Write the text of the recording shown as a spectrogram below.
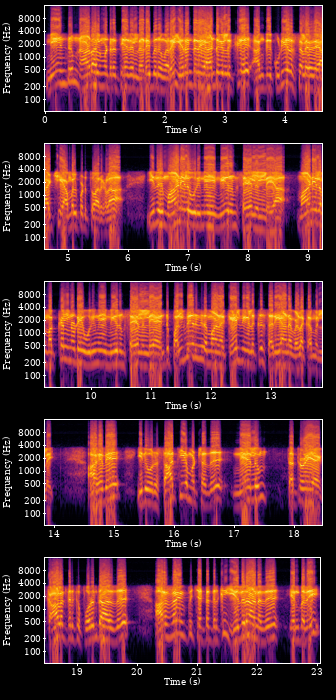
மீண்டும் நாடாளுமன்ற தேர்தல் நடைபெறும் வரை இரண்டரை ஆண்டுகளுக்கு அங்கு குடியரசுத் தலைவரை ஆட்சியை அமல்படுத்துவார்களா? இது மாநில உரிமையை மீறும் செயல் இல்லையா? மாநில மக்களினுடைய உரிமையை மீறும் செயல் இல்லையா என்று பல்வேறு விதமான கேள்விகளுக்கு சரியான விளக்கம் இல்லை. ஆகவே இது ஒரு சாத்தியமற்றது. மேலும் தன்னுடைய காலத்திற்கு பொருந்தாதது அரசமைப்பு சட்டத்திற்கு எதிரானது என்பதை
